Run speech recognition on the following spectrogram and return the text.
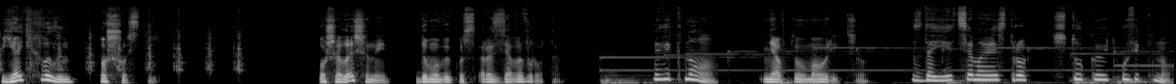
П'ять хвилин по шостій. Ошелешений домовикус роззявив рота. Вікно. нявкнув Мауріцу. Здається, маестро стукають у вікно.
